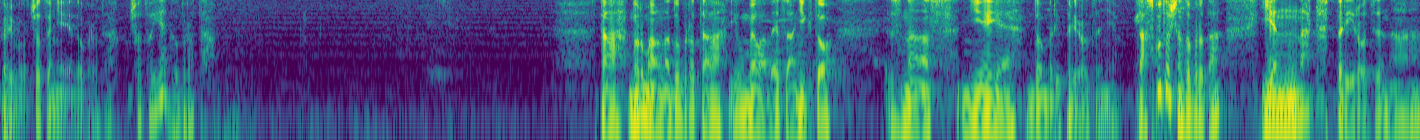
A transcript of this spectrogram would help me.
Prvý čo to nie je dobrota? Čo to je dobrota? Tá normálna dobrota je umelá vec a nikto z nás nie je dobrý prirodzene. Tá skutočná dobrota je nadprirodzená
